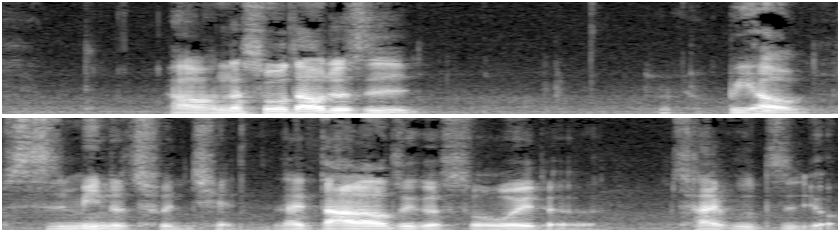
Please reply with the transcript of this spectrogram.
好，那说到就是不要死命的存钱来达到这个所谓的财富自由，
